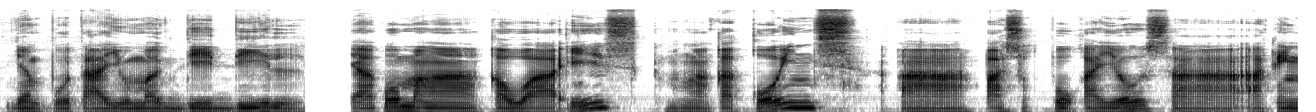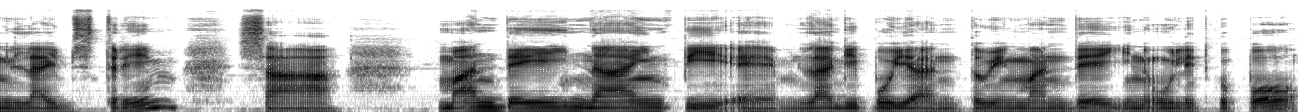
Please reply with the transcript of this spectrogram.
Dyan po tayo magdi-deal. Kaya po mga kawais, mga ka-coins, uh, pasok po kayo sa aking live stream sa Monday 9pm. Lagi po yan, tuwing Monday, inuulit ko po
